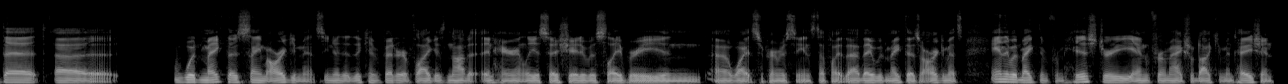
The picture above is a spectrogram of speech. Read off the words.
that uh, would make those same arguments. You know that the Confederate flag is not inherently associated with slavery and uh, white supremacy and stuff like that. They would make those arguments, and they would make them from history and from actual documentation.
